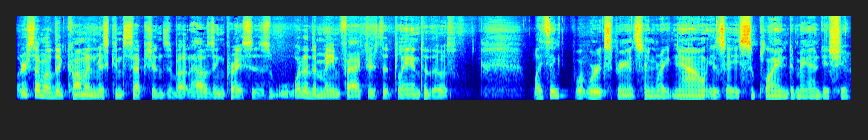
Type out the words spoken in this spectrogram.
What are some of the common misconceptions about housing prices? What are the main factors that play into those? Well, I think what we're experiencing right now is a supply and demand issue.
